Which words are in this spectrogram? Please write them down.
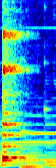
Música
